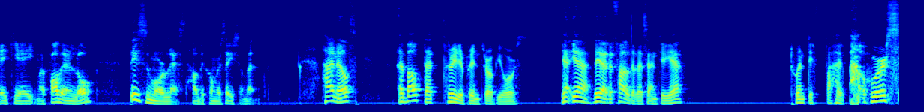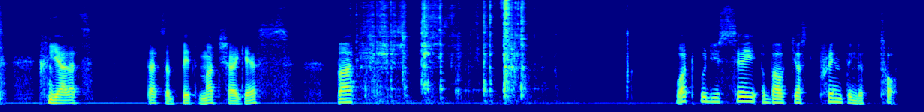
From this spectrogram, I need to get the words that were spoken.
aka my father-in-law, this is more or less how the conversation went. Hi Nels, about that 3D printer of yours. Yeah, yeah, yeah, the file that I sent you, yeah? 25 hours? yeah, that's that's a bit much, I guess. But what would you say about just printing the top?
